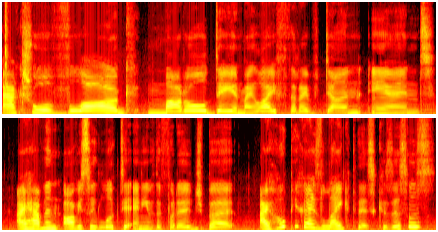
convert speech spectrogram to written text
actual vlog model day in my life that I've done and I haven't obviously looked at any of the footage, but I hope you guys liked this because this was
